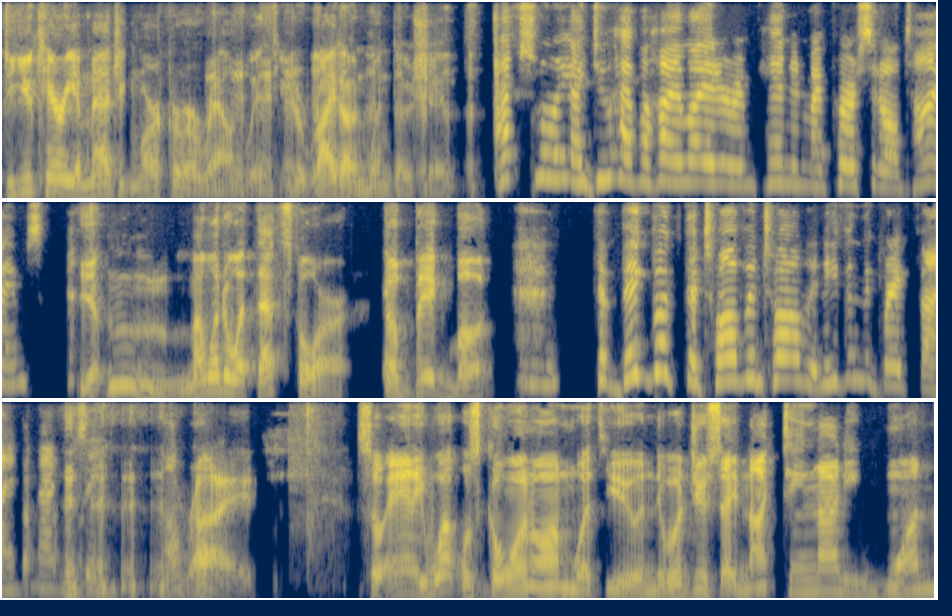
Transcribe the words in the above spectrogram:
Do you carry a magic marker around with you to write on window shades? Actually, I do have a highlighter and pen in my purse at all times. Yep. Hmm, I wonder what that's for. The big book. The big book, the 12 and 12, and even the Grapevine magazine. All right. so, Annie, what was going on with you? And would you say 1991?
